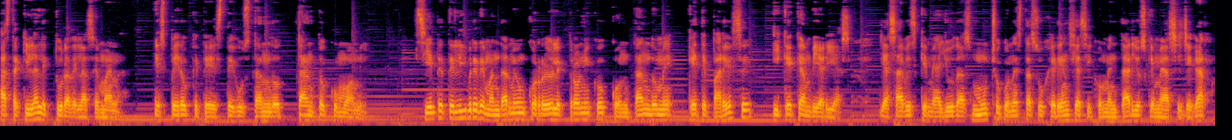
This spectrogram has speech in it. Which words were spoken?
Hasta aquí la lectura de la semana. Espero que te esté gustando tanto como a mí. Siéntete libre de mandarme un correo electrónico contándome qué te parece y qué cambiarías. Ya sabes que me ayudas mucho con estas sugerencias y comentarios que me haces llegar.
